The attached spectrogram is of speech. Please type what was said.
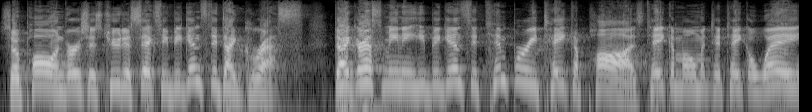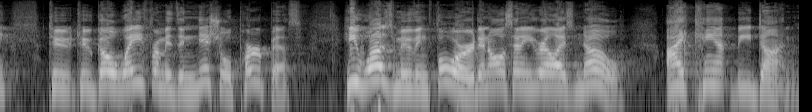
So, Paul in verses 2 to 6, he begins to digress. Digress meaning he begins to temporarily take a pause, take a moment to take away, to, to go away from his initial purpose. He was moving forward, and all of a sudden he realized, no, I can't be done.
